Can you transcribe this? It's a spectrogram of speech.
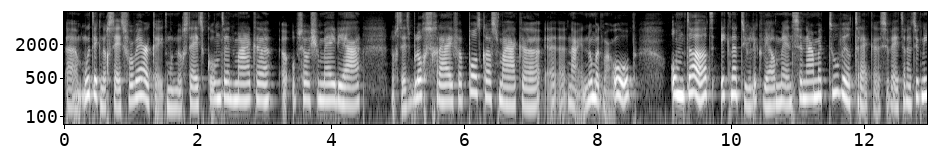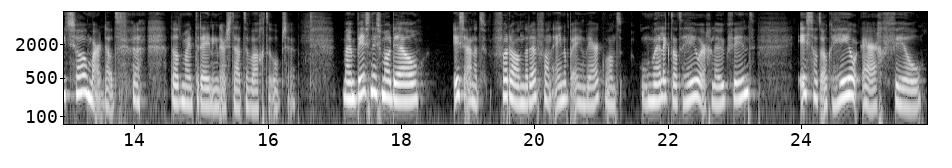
uh, moet ik nog steeds voor werken. Ik moet nog steeds content maken uh, op social media, nog steeds blogs schrijven, podcasts maken, uh, nou, noem het maar op omdat ik natuurlijk wel mensen naar me toe wil trekken. Ze weten natuurlijk niet zomaar dat, dat mijn training daar staat te wachten op ze. Mijn businessmodel is aan het veranderen van één op één werk. Want hoewel ik dat heel erg leuk vind, is dat ook heel erg veel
